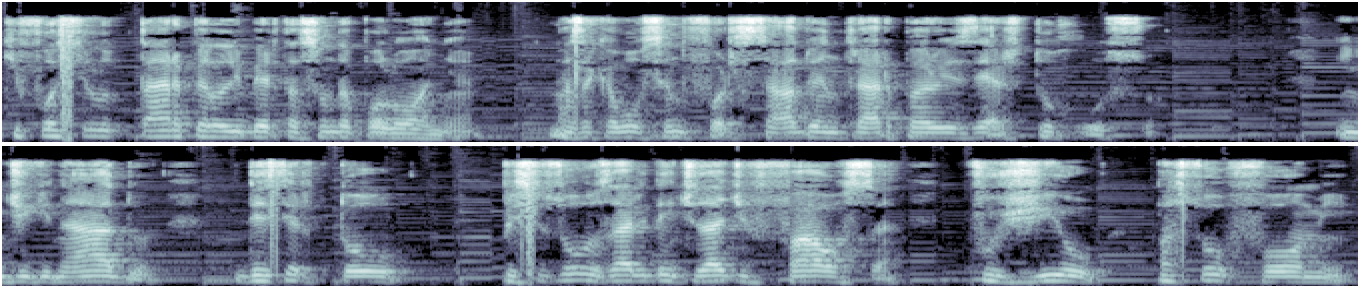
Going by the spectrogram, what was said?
que fosse lutar pela libertação da Polônia, mas acabou sendo forçado a entrar para o exército russo. Indignado, desertou, precisou usar identidade falsa, fugiu, passou fome.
